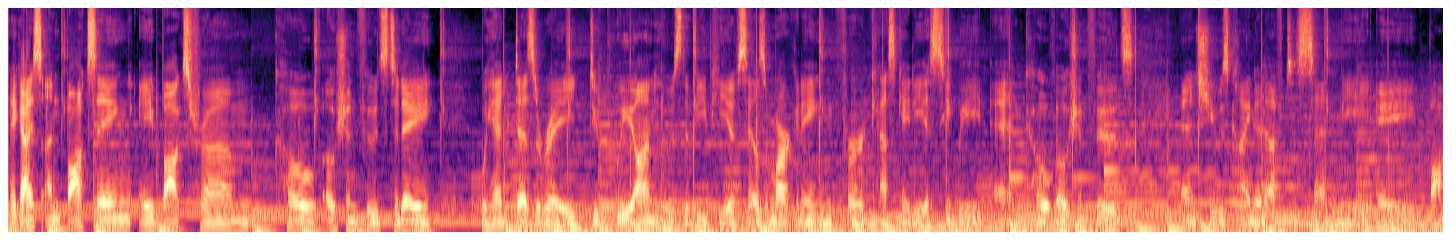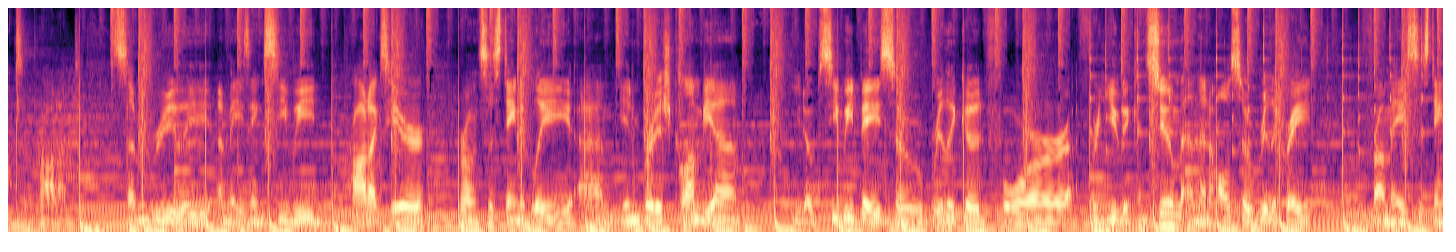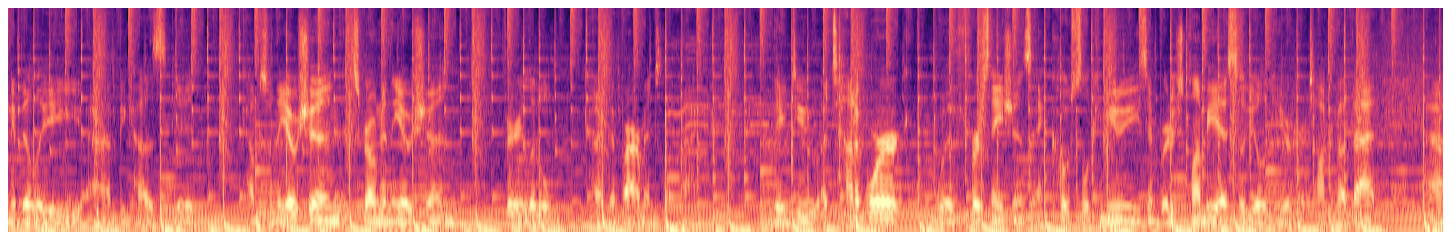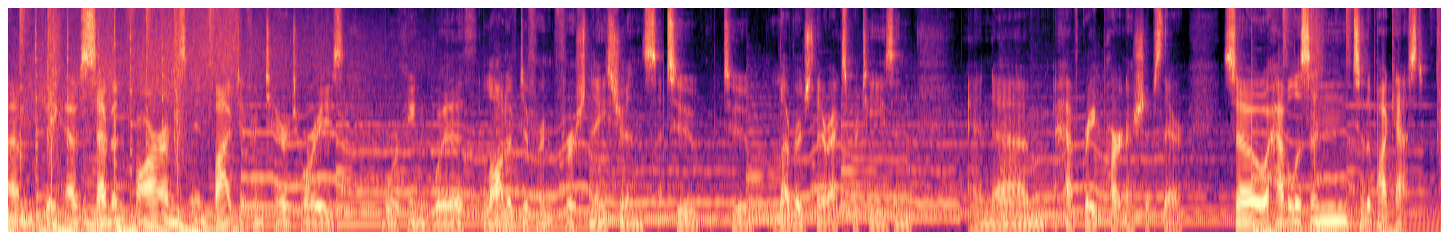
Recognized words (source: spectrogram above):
Hey guys, unboxing a box from Kove Ocean Foods today. We had Desiree Dupuis on, who is the VP of Sales and Marketing for Cascadia Seaweed and Kove Ocean Foods, and she was kind enough to send me a box of product. Some really amazing seaweed products here, grown sustainably um, in British Columbia. You know, seaweed based, so really good for for you to consume, and then also really great from a sustainability uh, because it comes from the ocean, it's grown in the ocean, very little kind of environmental impact. They do a ton of work with First Nations and coastal communities in British Columbia, so you'll hear her talk about that. Um, they have seven farms in five different territories working with a lot of different First Nations to, to leverage their expertise and, and um, have great partnerships there. So have a listen to the podcast.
